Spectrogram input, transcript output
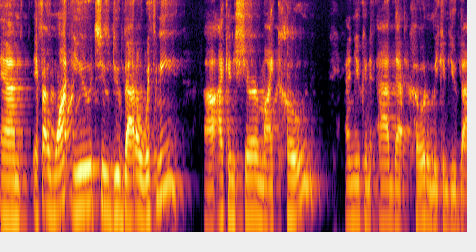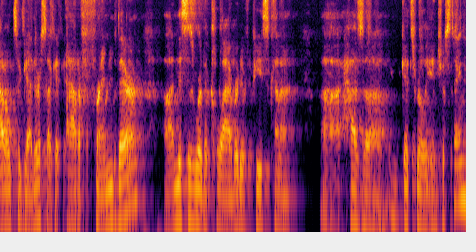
And if I want you to do battle with me, uh, I can share my code and you can add that code and we can do battle together. So I could add a friend there. Uh, and this is where the collaborative piece kind of uh, has a, gets really interesting.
